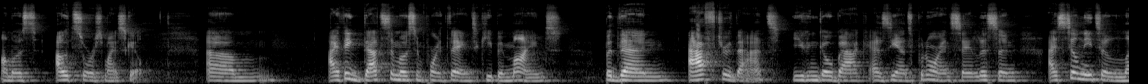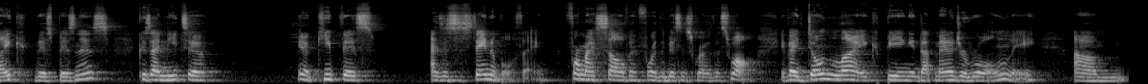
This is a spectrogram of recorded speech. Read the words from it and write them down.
almost outsource my skill. Um, I think that's the most important thing to keep in mind but then after that, you can go back as the entrepreneur and say, listen, I still need to like this business because I need to, you know, keep this as a sustainable thing for myself and for the business growth as well. If I don't like being in that manager role only, um,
